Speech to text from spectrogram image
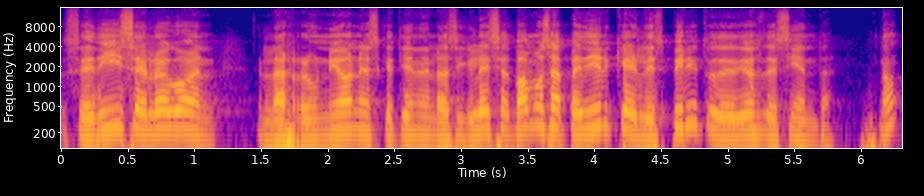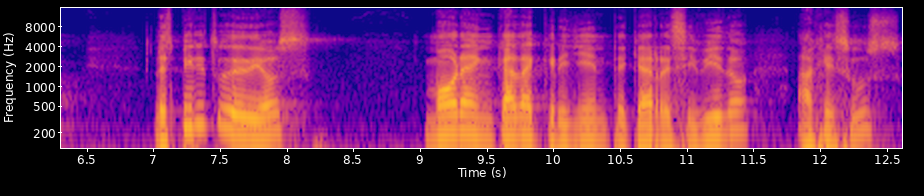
se dice luego en, las reuniones que tienen las iglesias, vamos a pedir que el Espíritu de Dios descienda. ¿No? El Espíritu de Dios mora en cada creyente que ha recibido a Jesús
